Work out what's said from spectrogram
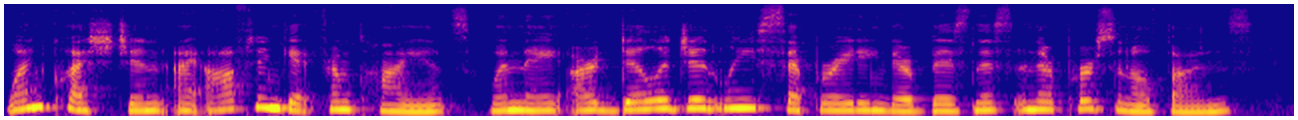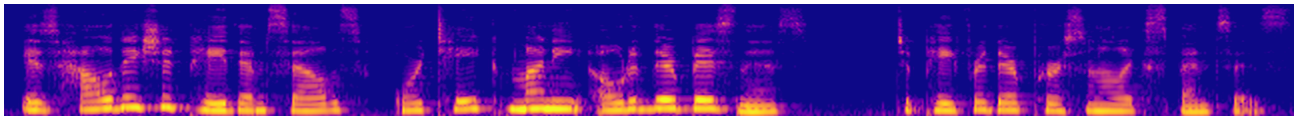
One question I often get from clients when they are diligently separating their business and their personal funds is how they should pay themselves or take money out of their business to pay for their personal expenses.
